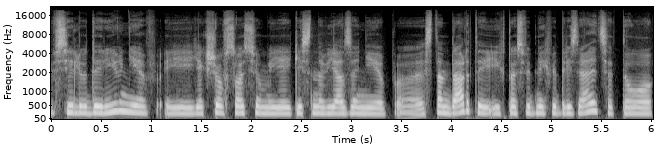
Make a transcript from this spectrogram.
всі люди рівні, і якщо в соціумі є якісь нав'язані е, стандарти, і хтось від них відрізняється, то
